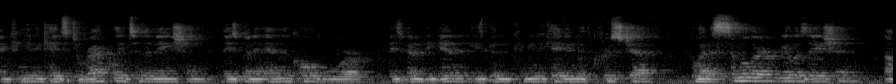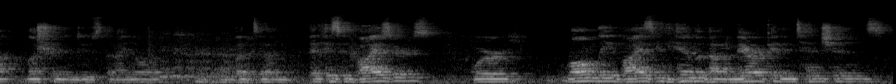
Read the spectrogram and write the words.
and communicates directly to the nation. That he's going to end the Cold War, he's going to begin, he's been communicating with Khrushchev, who had a similar realization not mushroom induced that I know of, but um, that his advisors were wrongly advising him about American intentions.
